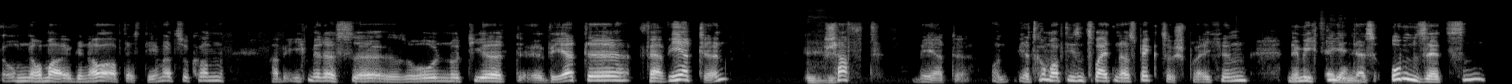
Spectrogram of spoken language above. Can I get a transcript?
um nochmal genauer auf das Thema zu kommen, habe ich mir das äh, so notiert, äh, Werte verwerten mhm. schafft Werte. Und jetzt kommen wir auf diesen zweiten Aspekt zu sprechen, nämlich die, das Umsetzen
